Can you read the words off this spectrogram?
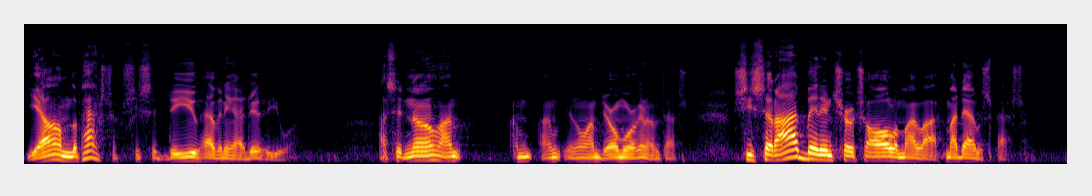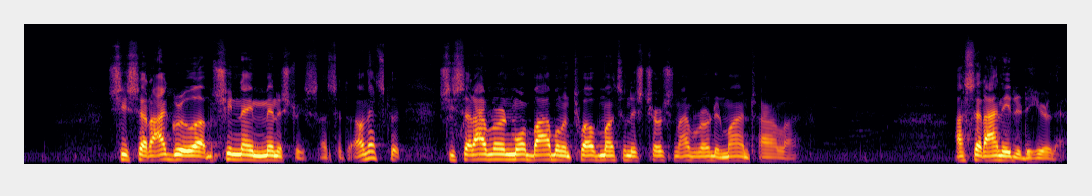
Yeah, I'm the pastor. She said, Do you have any idea who you are? I said, No, I'm, I'm, I'm you know, I'm Darrell Morgan, I'm the pastor. She said, I've been in church all of my life. My dad was pastor. She said, I grew up, she named ministries. I said, Oh, that's good. She said, I've learned more Bible in 12 months in this church than I've learned in my entire life. I said, I needed to hear that.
